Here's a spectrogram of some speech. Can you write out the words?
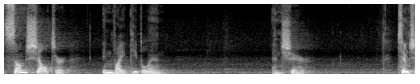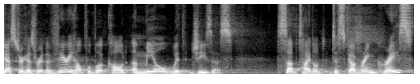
some shelter. Invite people in and share. Tim Chester has written a very helpful book called A Meal with Jesus subtitled Discovering Grace,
